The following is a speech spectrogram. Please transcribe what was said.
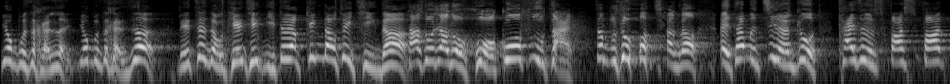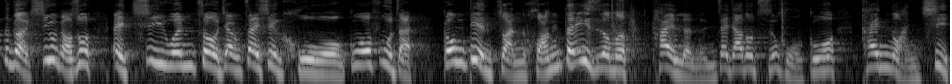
又不是很冷，又不是很热，连这种天气你都要盯到最紧的。他说叫做火锅负载，这不是我讲的，哎，他们竟然给我开这个发发那个新闻稿说，哎，气温骤降再现火锅负载。供电转黄的意思是什么？太冷了，你在家都吃火锅，开暖气，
